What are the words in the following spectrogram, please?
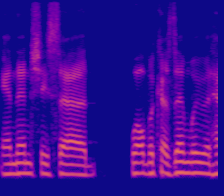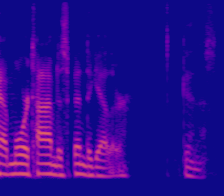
And then she said, Well, because then we would have more time to spend together. Goodness.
